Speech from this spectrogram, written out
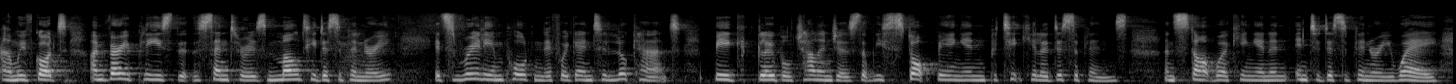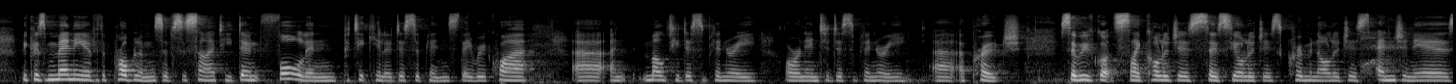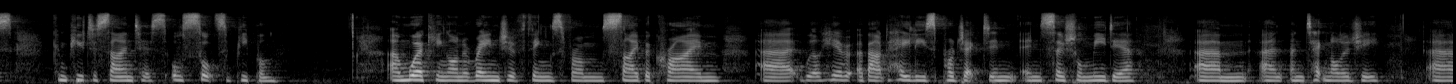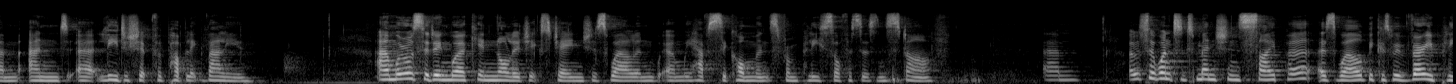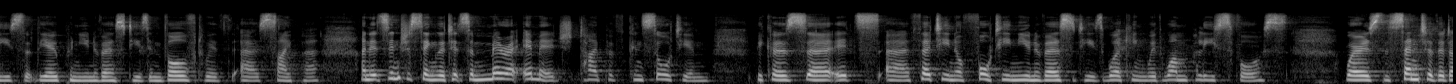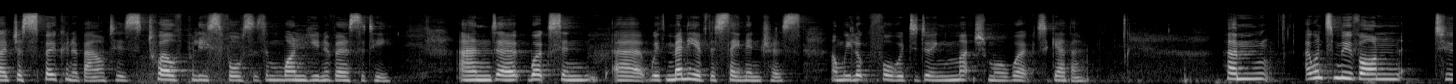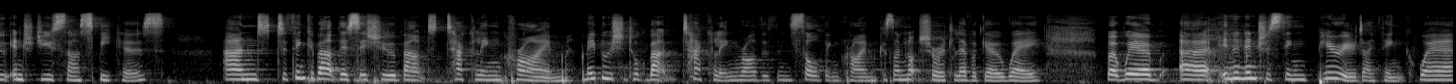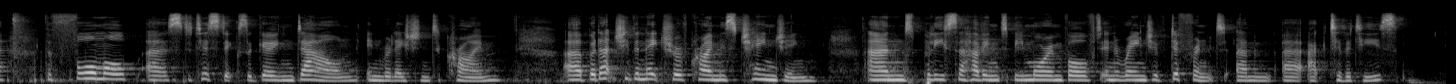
and we've got, I'm very pleased that the centre is multidisciplinary it's really important if we're going to look at big global challenges that we stop being in particular disciplines and start working in an interdisciplinary way because many of the problems of society don't fall in particular disciplines. They require uh, a multidisciplinary or an interdisciplinary uh, approach. So we've got psychologists, sociologists, criminologists, engineers, computer scientists, all sorts of people. I'm working on a range of things from cybercrime. Uh, we'll hear about Haley's project in, in social media um, and, and technology um, and uh, leadership for public value. And we're also doing work in knowledge exchange as well, and, and we have secondments from police officers and staff. Um, I also wanted to mention CYPA as well because we're very pleased that the Open University is involved with uh, CYPA and it's interesting that it's a mirror image type of consortium because uh, it's uh, 13 or 14 universities working with one police force whereas the centre that I've just spoken about is 12 police forces and one university and uh, works in, uh, with many of the same interests and we look forward to doing much more work together. Um, I want to move on to introduce our speakers and to think about this issue about tackling crime. Maybe we should talk about tackling rather than solving crime because I'm not sure it'll ever go away. But we're uh, in an interesting period, I think, where the formal uh, statistics are going down in relation to crime. Uh, but actually the nature of crime is changing and police are having to be more involved in a range of different um, uh, activities,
